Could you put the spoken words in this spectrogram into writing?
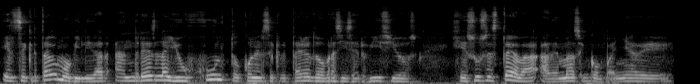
el secretario de Movilidad Andrés Layú junto con el secretario de Obras y Servicios Jesús Esteba, además en compañía de,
